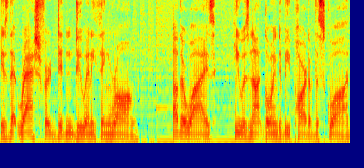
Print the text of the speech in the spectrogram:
is that Rashford didn't do anything wrong. Otherwise, he was not going to be part of the squad.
